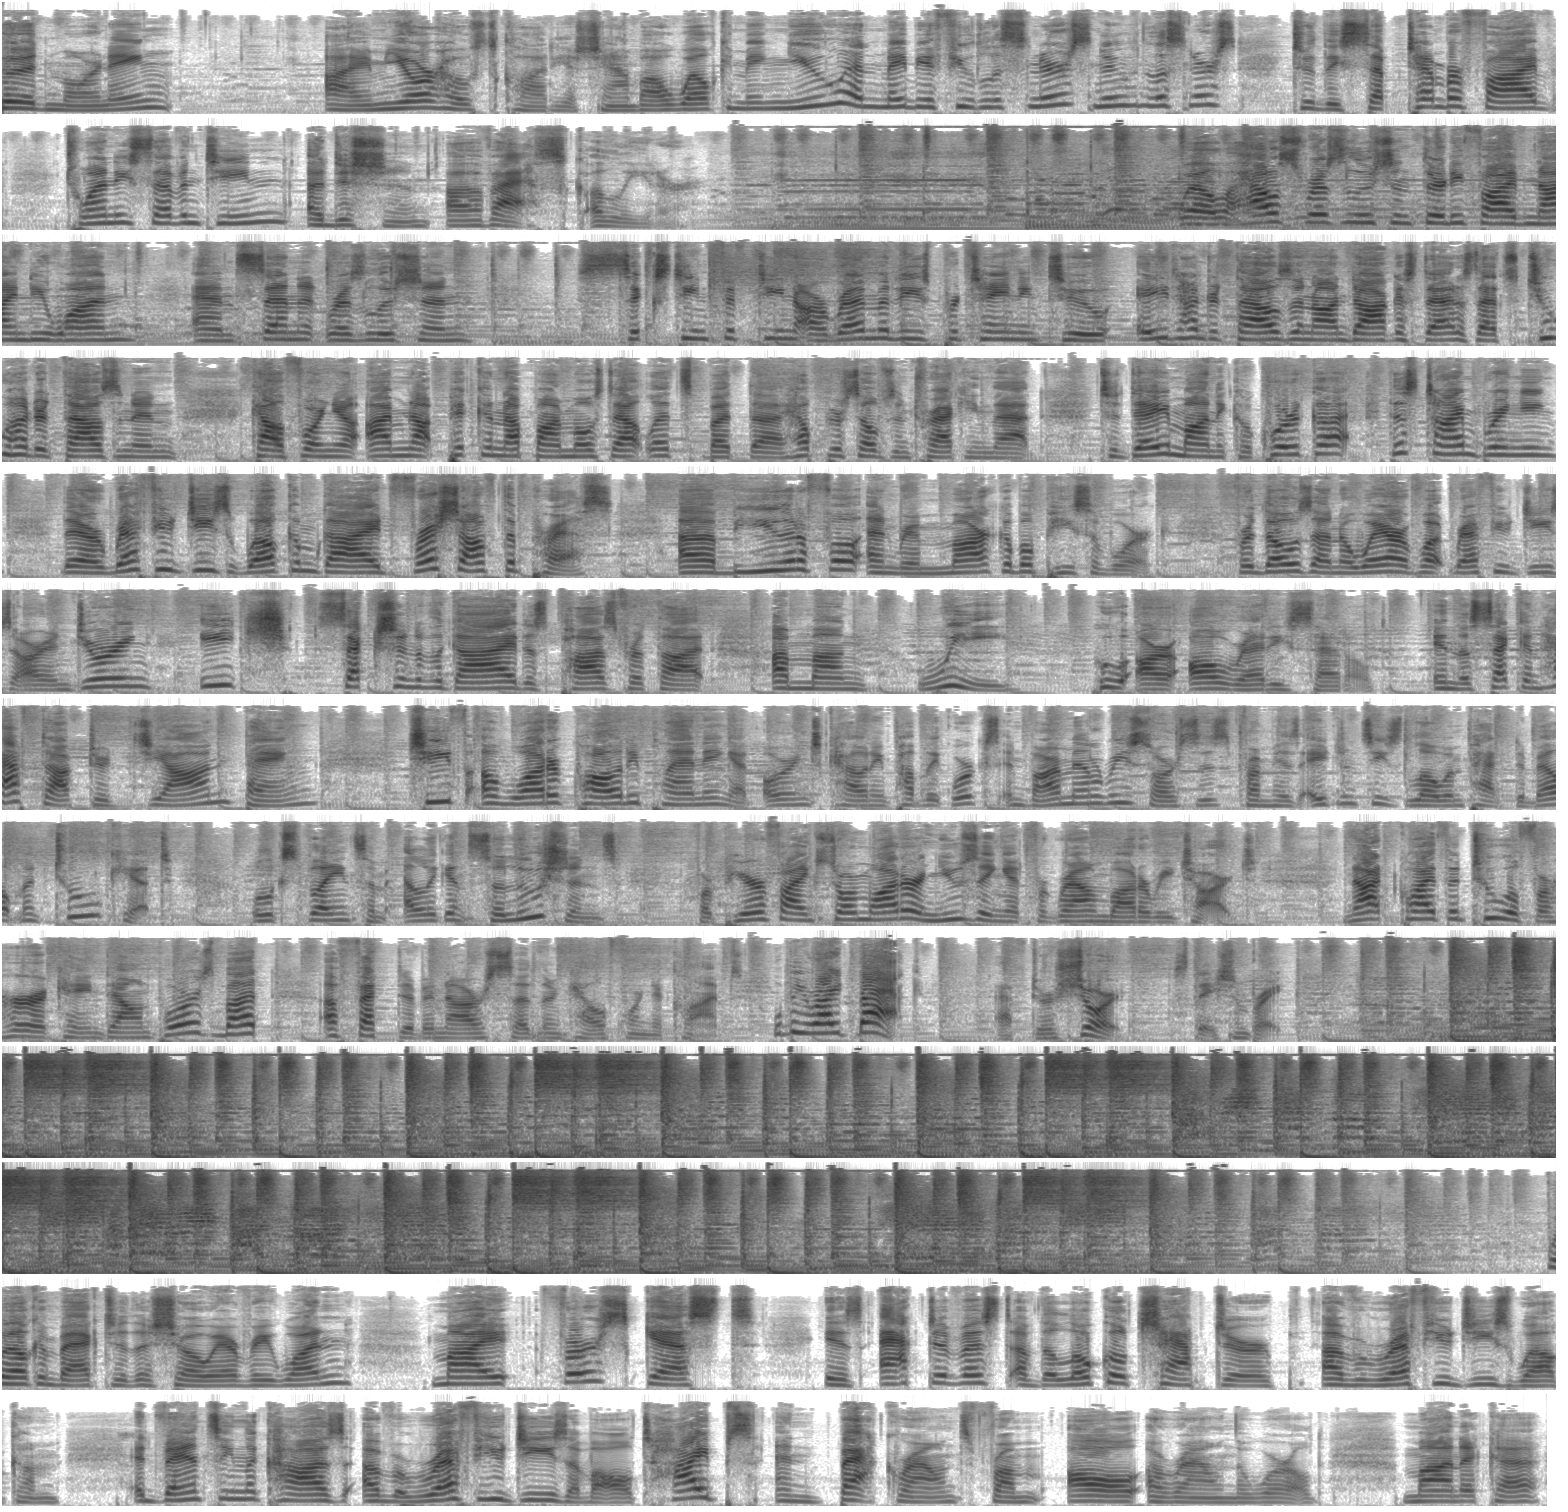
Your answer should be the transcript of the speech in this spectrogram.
Good morning. I'm your host, Claudia Shambaugh, welcoming you and maybe a few listeners, new listeners, to the September 5, 2017 edition of Ask a Leader. Well, House Resolution 3591 and Senate Resolution 1615 are remedies pertaining to 800,000 on DACA status. That's 200,000 in California. I'm not picking up on most outlets, but uh, help yourselves in tracking that. Today, Monica Curca, this time bringing their Refugees Welcome Guide fresh off the press. A beautiful and remarkable piece of work. For those unaware of what refugees are enduring, each section of the guide is pause for thought among we who are already settled. In the second half, Dr. Jian Peng, Chief of Water Quality Planning at Orange County Public Works Environmental Resources from his agency's Low Impact Development Toolkit, will explain some elegant solutions for purifying stormwater and using it for groundwater recharge. Not quite the tool for hurricane downpours, but effective in our Southern California climes. We'll be right back after a short station break. Welcome back to the show, everyone. My first guest is activist of the local chapter of Refugees Welcome, advancing the cause of refugees of all types and backgrounds from all around the world. Monica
